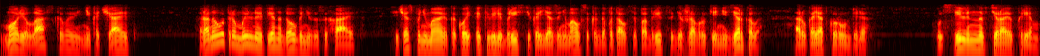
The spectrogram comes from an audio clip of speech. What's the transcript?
Море ласковое, не качает. Рано утром мыльная пена долго не засыхает. Сейчас понимаю, какой эквилибристикой я занимался, когда пытался побриться, держа в руке не зеркало, а рукоятку румпеля. Усиленно втираю крем.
